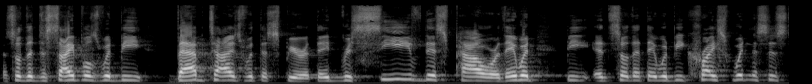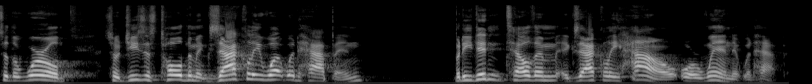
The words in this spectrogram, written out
And so the disciples would be baptized with the Spirit. They'd receive this power. They would be, and so that they would be Christ's witnesses to the world. So Jesus told them exactly what would happen, but he didn't tell them exactly how or when it would happen.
